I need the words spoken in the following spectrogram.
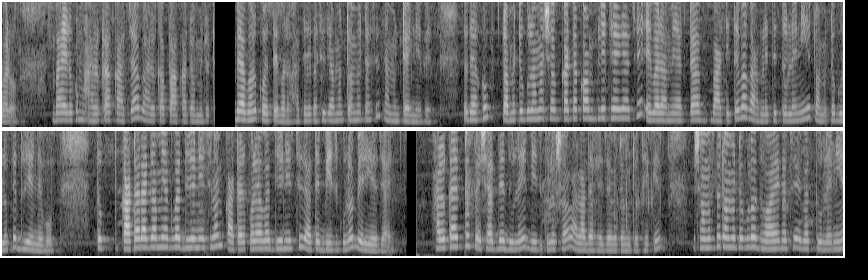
পারো। বা এরকম হালকা কাঁচা বা হালকা পাকা টমেটোটা ব্যবহার করতে পারো। হাতের কাছে যেমন টমেটো আছে, তেমনটাই নেবে। তো দেখো, টমেটোগুলো আমার সব কাটা কমপ্লিট হয়ে গেছে। এবার আমি একটা বাটিতে বা গামলিতে তুলে নিয়ে টমেটোগুলোকে ধুয়ে নেব। তো কাটার আগে আমি একবার ধুয়ে নিয়েছিলাম, কাটার পরে আবার ধুয়ে নিচ্ছি যাতে বীজগুলো বেরিয়ে যায়। হালকা একটু প্রেশার দিয়ে ধুলেই বীজগুলো সব আলাদা হয়ে যাবে টমেটো থেকে। সমস্ত টমেটোগুলো ধোয়া হয়ে গেছে, এবার তুলে নিয়ে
